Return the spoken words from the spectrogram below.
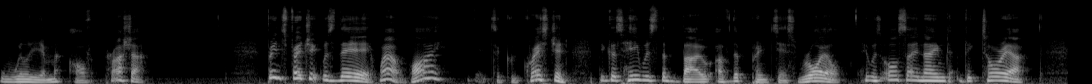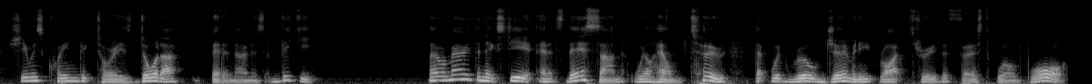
William of Prussia. Prince Frederick was there. Well, why? It's a good question, because he was the beau of the Princess Royal, who was also named Victoria. She was Queen Victoria's daughter, better known as Vicky. They were married the next year, and it's their son, Wilhelm II, that would rule Germany right through the First World War.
